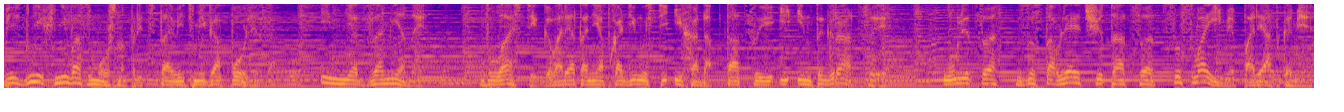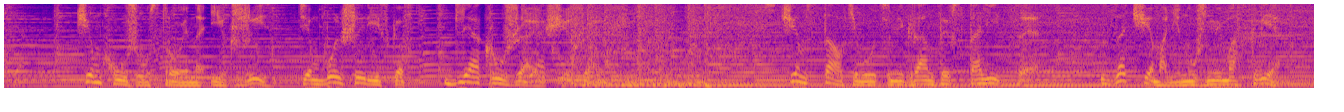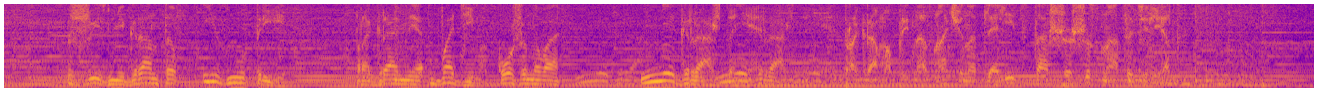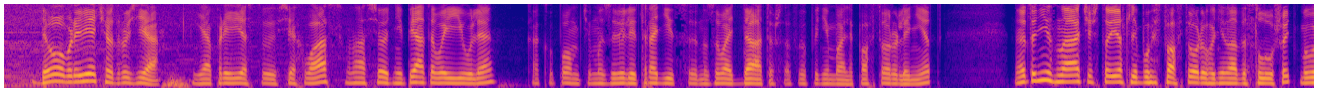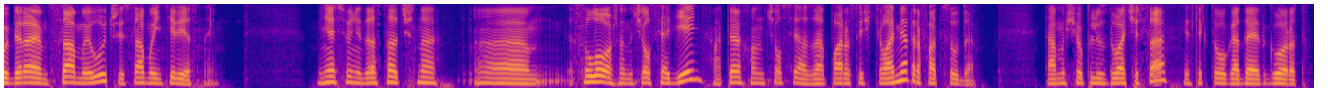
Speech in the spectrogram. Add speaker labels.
Speaker 1: Без них невозможно представить мегаполис. Им нет замены. Власти говорят о необходимости их адаптации и интеграции. Улица заставляет считаться со своими порядками. Чем хуже устроена их жизнь, тем больше рисков для окружающих. С чем сталкиваются мигранты в столице? Зачем они нужны Москве? Жизнь мигрантов изнутри. Программе Вадима Кожаного «Не граждане». Программа предназначена для лиц старше 16 лет.
Speaker 2: Добрый вечер, друзья. Я приветствую всех вас. У нас сегодня 5 июля. Как вы помните, мы завели традицию называть дату, чтобы вы понимали, повтор или нет. Но это не значит, что если будет повтор, его не надо слушать. Мы выбираем самые лучшие, самые интересные. У меня сегодня достаточно э, сложно начался день. Во-первых, он начался за пару тысяч километров отсюда. Там еще плюс два часа, если кто угадает город.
